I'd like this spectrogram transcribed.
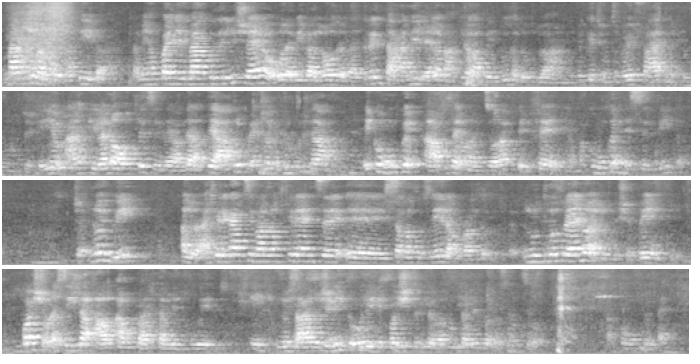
manca un'alternativa. La mia compagna di banco del liceo ora vive a Londra da 30 anni, lei la macchina l'ha venduta dopo due anni, perché non sapeva farne, perché io anche la notte se devo andare a teatro prendo la metropolitana e comunque abita in una zona periferica, ma comunque è servita. Cioè noi qui, allora anche i ragazzi vanno a Firenze eh, il sabato sera, l'ultimo treno è alle 11.20, poi c'è una sita a, a un quarto alle 2 e lo sanno i genitori che poi ci troviamo tutta le due alla stazione. Ma comunque, eh.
